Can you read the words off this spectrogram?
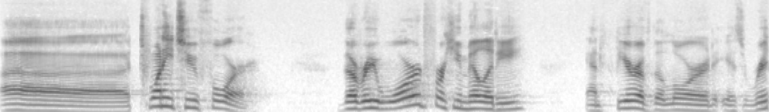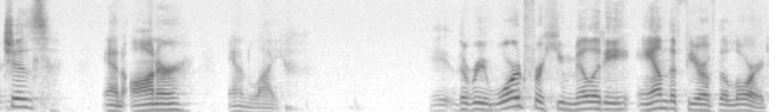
Uh, 22 4. The reward for humility and fear of the Lord is riches and honor and life. The reward for humility and the fear of the Lord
